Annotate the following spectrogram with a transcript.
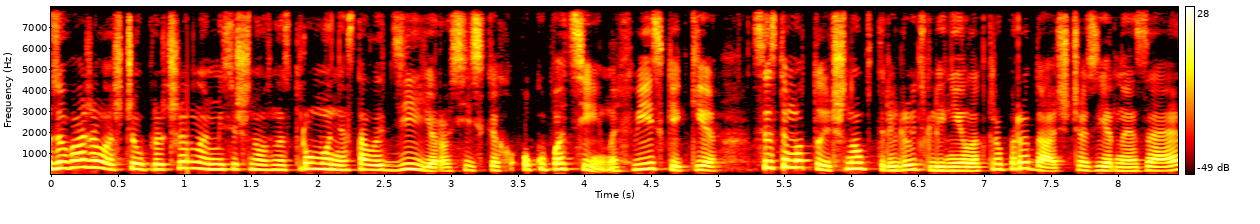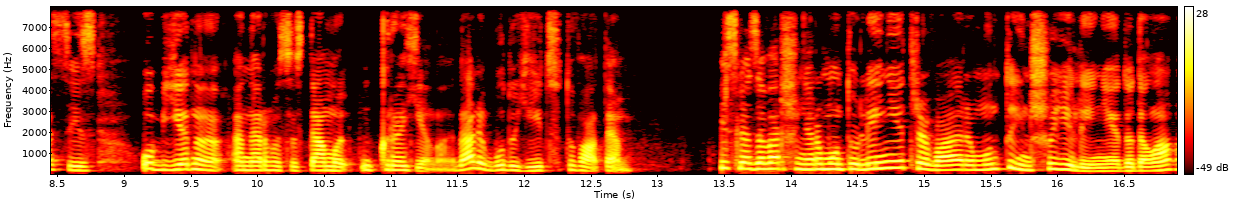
Зауважила, що причиною місячного знеструмлення стали дії російських окупаційних військ, які систематично обстрілюють лінії електропередач, що з'єднує ЗАЕС із об'єднаною енергосистемою України. Далі буду її цитувати. Після завершення ремонту лінії триває ремонт іншої лінії, додала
